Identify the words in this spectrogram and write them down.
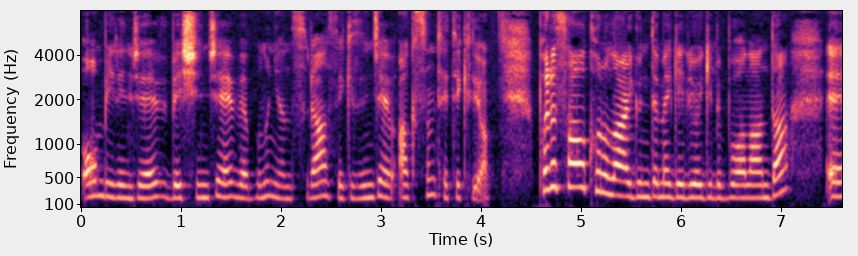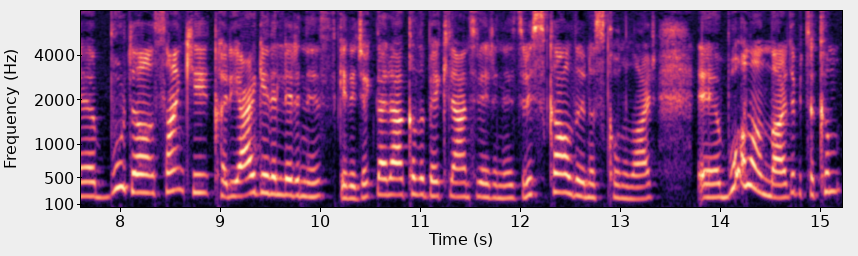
11. ev, 5. ev ve bunun yanı sıra 8. ev aksını tetikliyor. Parasal konular gündeme geliyor gibi bu alanda. E, burada sanki kariyer gelirleriniz, gelecekle alakalı beklentileriniz, risk aldığınız konuştuğunuz konular. E, bu alanlarda bir takım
